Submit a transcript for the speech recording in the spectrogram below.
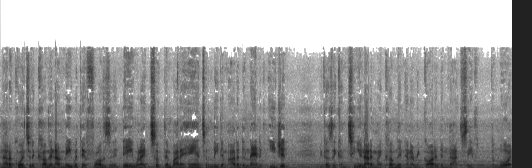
Not according to the covenant I made with their fathers in the day when I took them by the hand to lead them out of the land of Egypt, because they continued not in my covenant, and I regarded them not, save the Lord.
